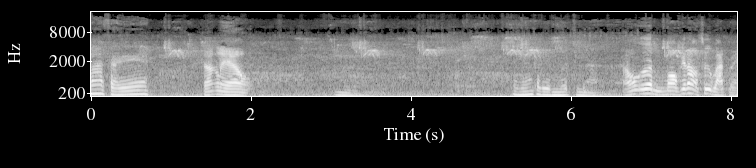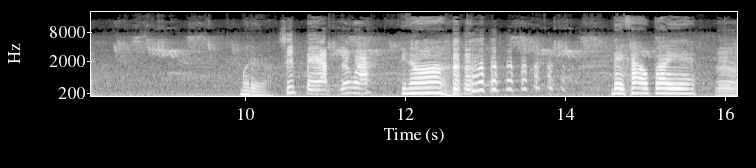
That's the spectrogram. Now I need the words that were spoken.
มาใส่จักแล้ว อืมไปยังกระเล่นหมืดนะเอาเอื้อนบอกพี่น้องซื้อบัตรไหมเมื่อใดอะสิบแปดเรียกว่าพี่น้อง ได้ข้าวไปเออ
